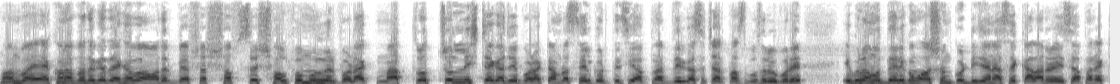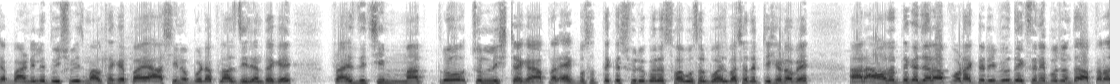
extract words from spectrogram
মোহন ভাই, এখন আপনাদেরকে দেখাবো আমাদের ব্যবসার সবচেয়ে স্বল্প মূল্যের প্রোডাক্ট মাত্র চল্লিশ টাকা যে প্রোডাক্ট আমরা সেল করতেছি আপনার দীর্ঘ চার পাঁচ বছরের উপরে। এগুলোর মধ্যে এরকম অসংখ্য ডিজাইন আছে কালার রয়েছে, আপনার একটা বান্ডিলে দুইশো পিস মাল থাকে, প্রায় আশি নব্বইটা প্লাস ডিজাইন থাকে। প্রাইস দিচ্ছি মাত্র চল্লিশ টাকা। আপনার এক বছর থেকে শুরু করে ছয় বছর বয়স বাচ্চাদের টি শার্ট হবে। আর আমাদের থেকে যারা প্রোডাক্টের রিভিউ দেখছেন এই পর্যন্ত, আপনারা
